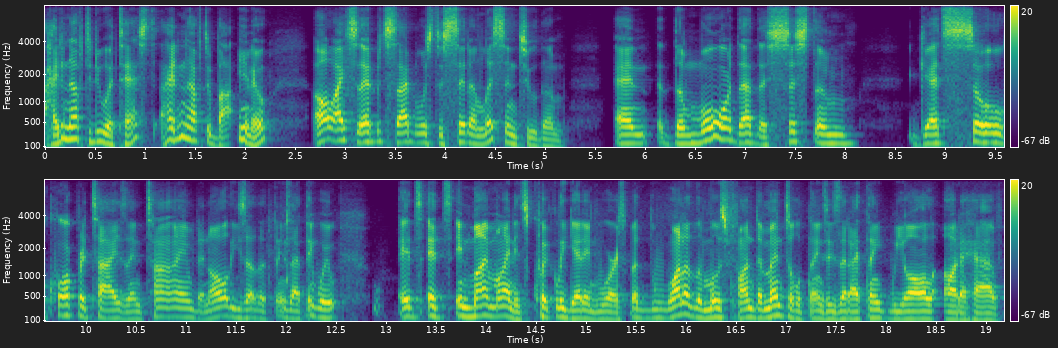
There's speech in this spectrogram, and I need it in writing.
I didn't have to do a test. I didn't have to buy, you know. All I said, said was to sit and listen to them. And the more that the system gets so corporatized and timed and all these other things, I think we it's it's in my mind it's quickly getting worse. But one of the most fundamental things is that I think we all ought to have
